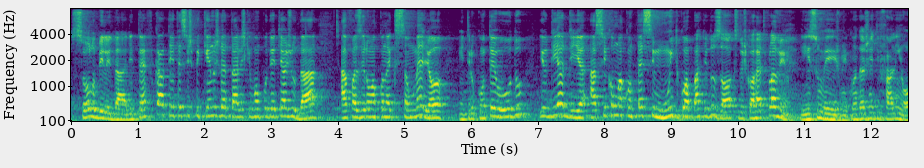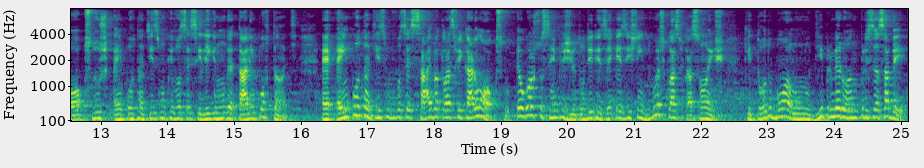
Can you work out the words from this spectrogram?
solubilidade. Então é ficar atento a esses pequenos detalhes que vão poder te ajudar a fazer uma conexão melhor entre o conteúdo e o dia a dia, assim como acontece muito com a parte dos óxidos, correto, Flavinho? Isso mesmo, e quando a gente fala em óxidos, é importantíssimo que você se ligue num detalhe importante. É, é importantíssimo que você saiba classificar um óxido. Eu gosto sempre, Gilton, de dizer que existem duas classificações que todo bom aluno de primeiro ano precisa saber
